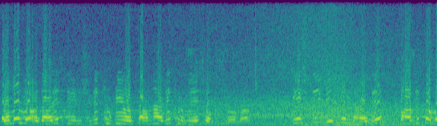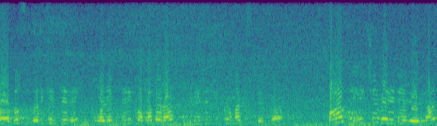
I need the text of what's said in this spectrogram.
onur ve adalet direnişini türlü yöntemlerle kırmaya çalışıyorlar. Geçtiğimiz günlerde fabrikalarda suları keserek, tuvaletleri kapatarak direnişi kırmak istediler. Bazı ilçe belediyelerinden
